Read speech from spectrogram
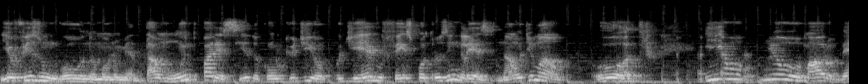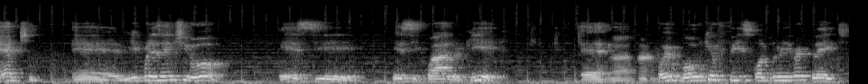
E eu fiz um gol no Monumental muito parecido com o que o Diego, o Diego fez contra os ingleses, não o de mão, o outro. E o, e o Mauro Betti é, me presenteou esse, esse quadro aqui, é, foi o gol que eu fiz contra o River Plate.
